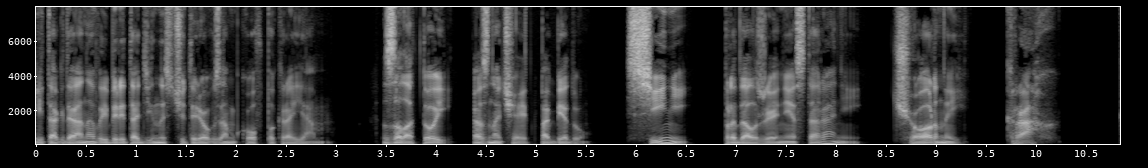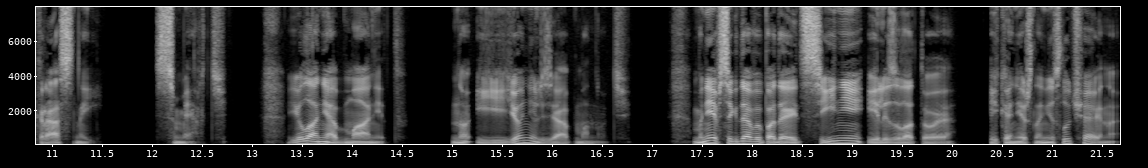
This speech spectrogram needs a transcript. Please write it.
и тогда она выберет один из четырех замков по краям. Золотой означает победу. Синий — продолжение стараний. Черный — крах. Красный — смерть. Юла не обманет но и ее нельзя обмануть. Мне всегда выпадает синее или золотое. И, конечно, не случайно.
